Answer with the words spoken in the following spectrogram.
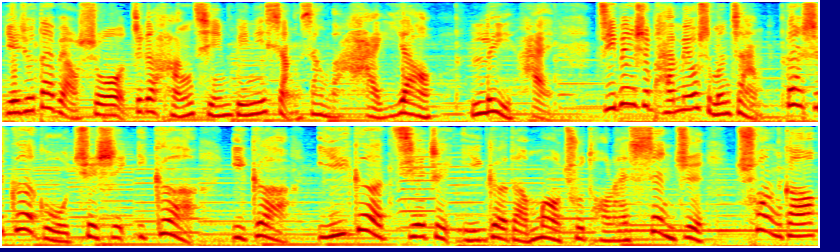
也就代表说这个行情比你想象的还要厉害。即便是盘没有什么涨，但是个股却是一个一个一个接着一个的冒出头来，甚至创高，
